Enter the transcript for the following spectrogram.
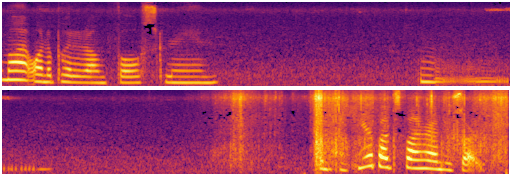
You might want to put it on full screen. Mm. You hear bugs flying around, you're sorry.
